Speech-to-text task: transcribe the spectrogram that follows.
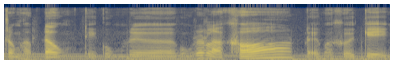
trong hợp đồng thì cũng ờ, cũng rất là khó để mà khởi kiện.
